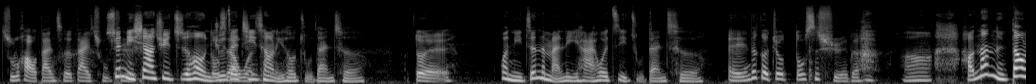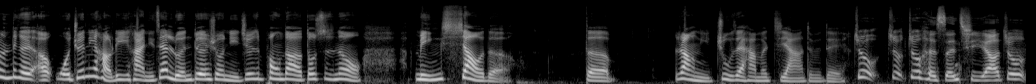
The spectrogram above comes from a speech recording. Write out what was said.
租好单车带出去？所以你下去之后，你就在机场里头租单车。对，哇，你真的蛮厉害，会自己租单车。哎、欸，那个就都是学的。啊、好，那你到了那个呃，我觉得你好厉害。你在伦敦的时候，你就是碰到的都是那种名校的的，让你住在他们家，对不对？就就就很神奇啊！就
